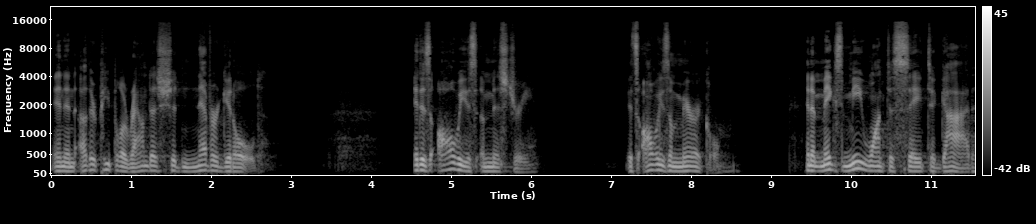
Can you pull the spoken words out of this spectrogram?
and in other people around us should never get old. It is always a mystery. It's always a miracle. And it makes me want to say to God,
